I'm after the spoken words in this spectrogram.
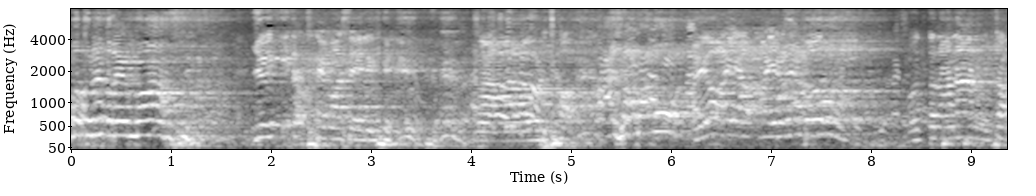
Metulnya teremas. Ya iki tak terima saya iki. Ngawur cok. Ayo kamu. Ayo ayo ayo pun. Tenanan cak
